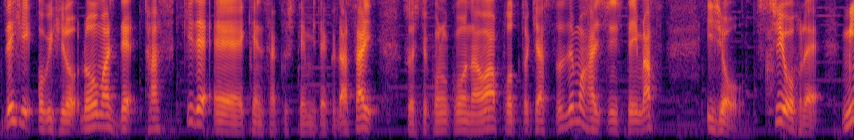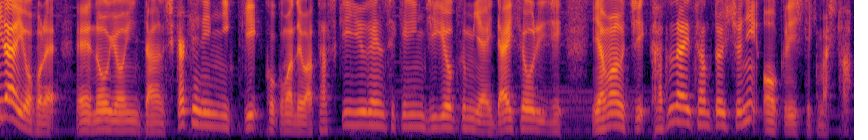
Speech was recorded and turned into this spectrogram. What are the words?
ぜひ、帯広ローマ字でたすきで、えー検索してみてください。そしてこのコーナーは、ポッドキャストでも配信しています。以上土を掘れ未来を掘れ、えー農業インターン仕掛け人日記。ここまではたすき有限責任事業組合代表理事山内和成さんと一緒にお送りしてきました。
